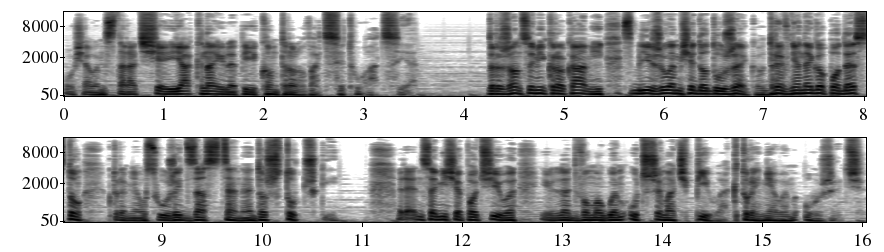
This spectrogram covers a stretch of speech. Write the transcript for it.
Musiałem starać się jak najlepiej kontrolować sytuację. Drżącymi krokami zbliżyłem się do dużego, drewnianego podestu, który miał służyć za scenę do sztuczki. Ręce mi się pociły i ledwo mogłem utrzymać piłę, której miałem użyć.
